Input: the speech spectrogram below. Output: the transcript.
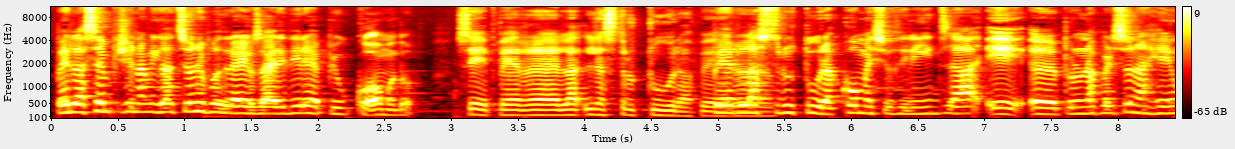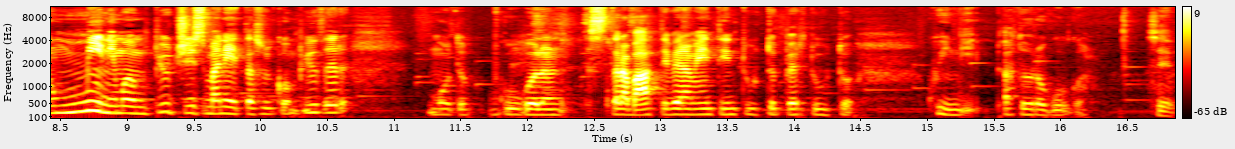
Per la semplice navigazione potrei osare dire che è più comodo. Sì, per la, la struttura. Per, per la struttura, come si utilizza e eh, per una persona che un minimo in più ci smanetta sul computer, molto Google strabatte veramente in tutto e per tutto. Quindi adoro Google. Sì.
